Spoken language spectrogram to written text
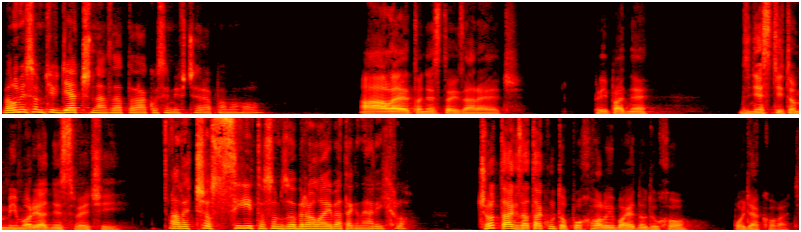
veľmi som ti vďačná za to, ako si mi včera pomohol. Ale to nestojí za reč. Prípadne dnes ti to mimoriadne svedčí. Ale čo si, to som zobrala iba tak narýchlo. Čo tak za takúto pochvalu iba jednoducho poďakovať?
